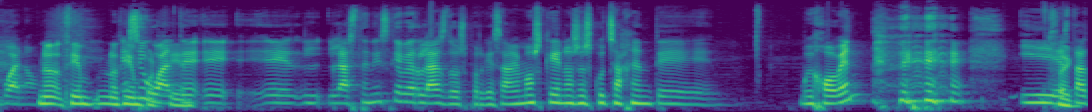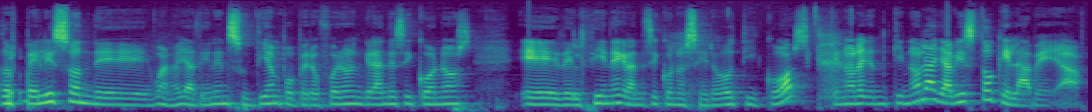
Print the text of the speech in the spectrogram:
bueno. No, 100%. No 100%. Es igual, te, eh, eh, las tenéis que ver las dos, porque sabemos que nos escucha gente muy joven y Exacto. estas dos pelis son de, bueno, ya tienen su tiempo, pero fueron grandes iconos eh, del cine, grandes iconos eróticos. Que no, quien no la haya visto, que la vea.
